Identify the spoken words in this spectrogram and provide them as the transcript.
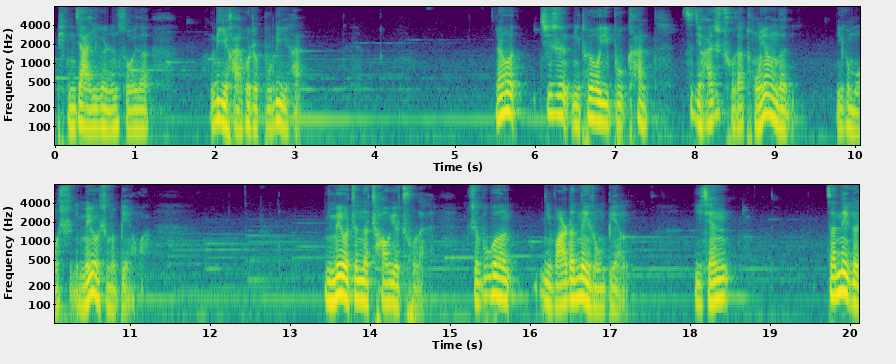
评价一个人所谓的厉害或者不厉害，然后其实你退后一步看，自己还是处在同样的一个模式里，没有什么变化，你没有真的超越出来，只不过。你玩的内容变了，以前在那个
